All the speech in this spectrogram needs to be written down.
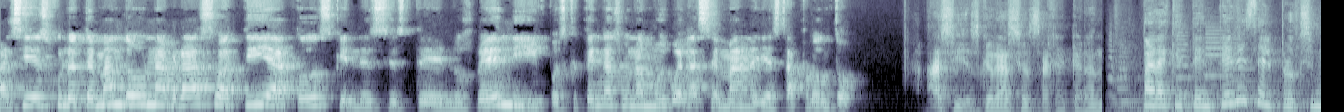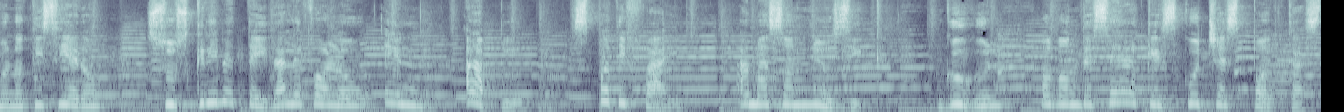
Así es, Julio. Te mando un abrazo a ti, a todos quienes este, nos ven y pues que tengas una muy buena semana y hasta pronto. Así es, gracias a Jacaranda. Para que te enteres del próximo noticiero, suscríbete y dale follow en Apple, Spotify, Amazon Music, Google o donde sea que escuches podcast.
